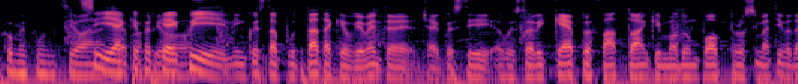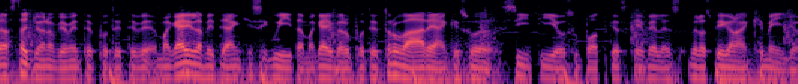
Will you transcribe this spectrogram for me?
come funziona. Sì, cioè, anche proprio- perché qui in questa puntata che ovviamente cioè questi- questo recap fatto anche in modo un po' approssimativo della stagione, ovviamente potete magari l'avete anche seguita, magari ve lo potete trovare anche su siti o su podcast che ve, le- ve lo spiegano anche meglio.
